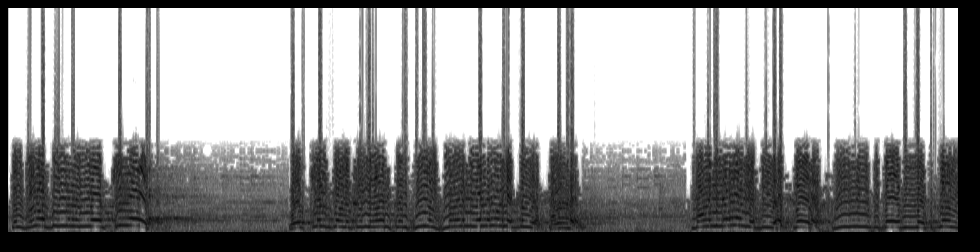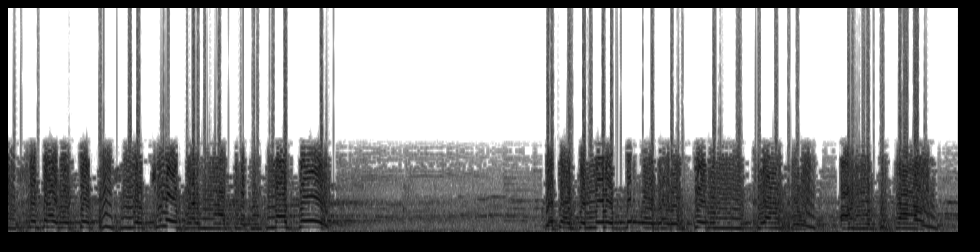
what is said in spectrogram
He's working on your kids. Your kids gonna come home confused. Mommy, I want to be a boy. Mommy, I want to be a girl. You need to go to your school and sit out with your teaching your kids right now because it's not good. Just like the little boy that was sitting in the classroom on his phone.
